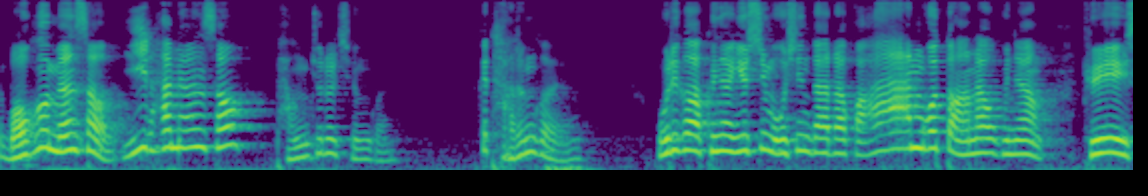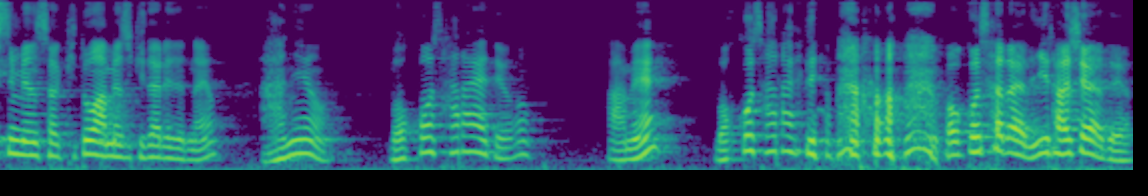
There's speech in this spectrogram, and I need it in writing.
먹으면서 일하면서 방주를 지은 거예요. 그 다른 거예요. 우리가 그냥 예수님 오신다라고 아무것도 안 하고 그냥 교회에 있으면서 기도하면서 기다려야 되나요? 아니에요. 먹고 살아야 돼요. 아멘? 먹고 살아야 돼요. 먹고 살아야 돼. 일하셔야 돼요.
